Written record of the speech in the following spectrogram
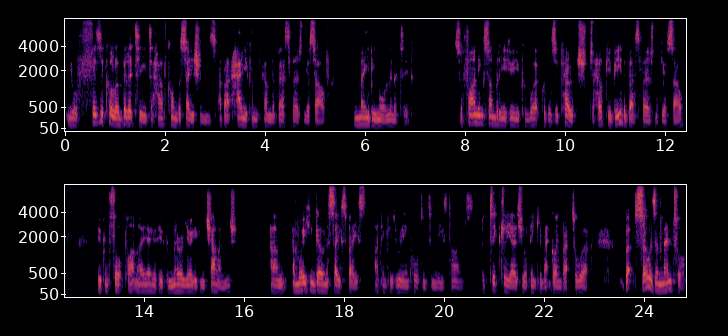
your physical ability to have conversations about how you can become the best version of yourself may be more limited. So, finding somebody who you can work with as a coach to help you be the best version of yourself, who can thought partner you, who can mirror you, who can challenge, um, and where you can go in a safe space, I think is really important in these times, particularly as you're thinking about going back to work. But so is a mentor,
